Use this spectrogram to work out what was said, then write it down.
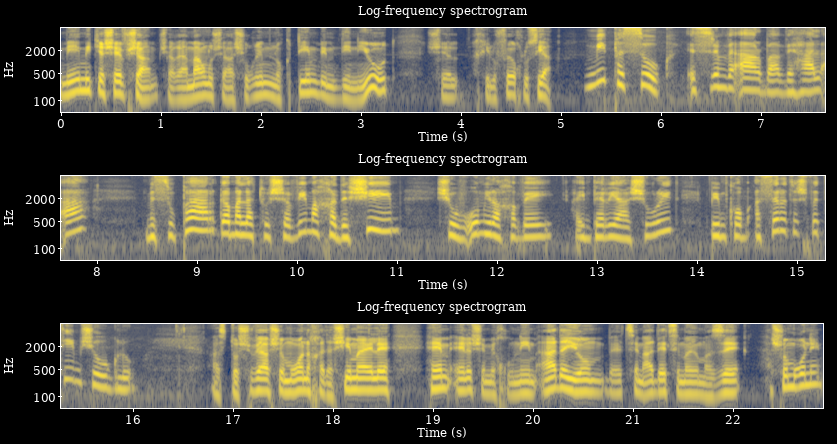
מי מתיישב שם? שהרי אמרנו שהאשורים נוקטים במדיניות של חילופי אוכלוסייה. מפסוק 24 והלאה, מסופר גם על התושבים החדשים שהובאו מרחבי האימפריה האשורית במקום עשרת השבטים שהוגלו. אז תושבי השומרון החדשים האלה הם אלה שמכונים עד היום, בעצם עד עצם היום הזה, השומרונים.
